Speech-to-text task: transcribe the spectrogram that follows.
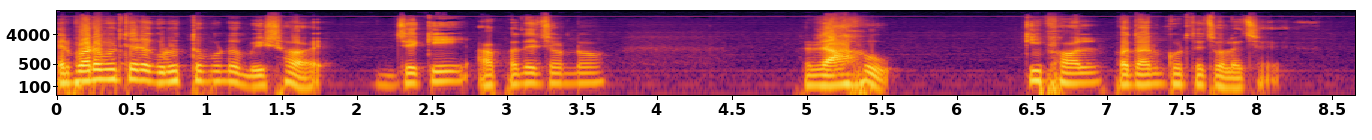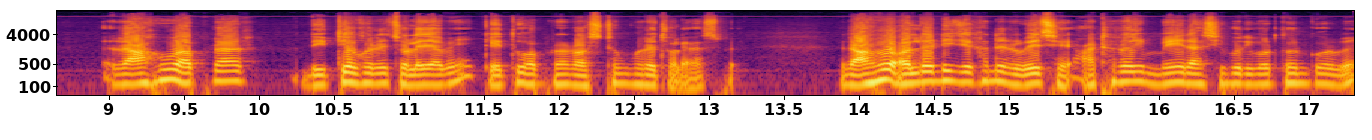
এর পরবর্তী একটা গুরুত্বপূর্ণ বিষয় যে কি আপনাদের জন্য রাহু কি ফল প্রদান করতে চলেছে? রাহু আপনার দ্বিতীয় ঘরে চলে যাবে, কেতু আপনার অষ্টম ঘরে চলে আসবে। রাহু অলরেডি যেখানে রয়েছে, আঠারোই মে রাশি পরিবর্তন করবে।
